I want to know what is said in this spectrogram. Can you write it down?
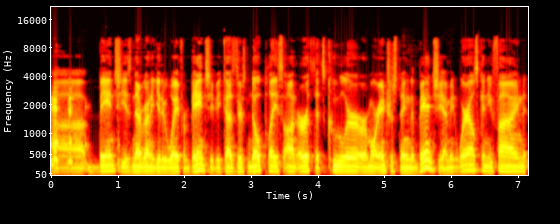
uh, Banshee is never going to get away from Banshee because there's no place on Earth that's cooler or more interesting than Banshee. I mean, where else can you find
